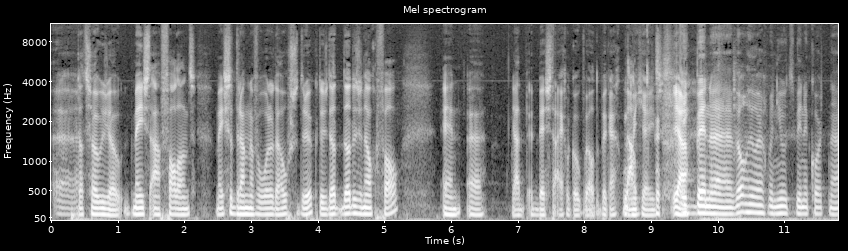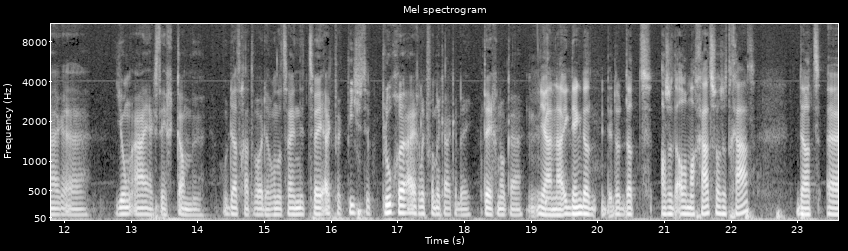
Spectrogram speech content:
Eh, Dat sowieso. Het meest aanvallend, het meeste drang naar voren, de hoogste druk. Dus dat, dat is in elk geval. En eh, ja, het beste eigenlijk ook wel. Dat ben ik eigenlijk wel Nou, met je eens. Ja, Ik ben eh, wel heel erg benieuwd binnenkort naar eh, Jong Ajax tegen Cambuur. Hoe dat gaat worden. Want dat zijn de twee attractiefste ploegen eigenlijk van de KKD tegen elkaar. ja, nou ik denk dat, dat, dat als het allemaal gaat zoals het gaat, dat eh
